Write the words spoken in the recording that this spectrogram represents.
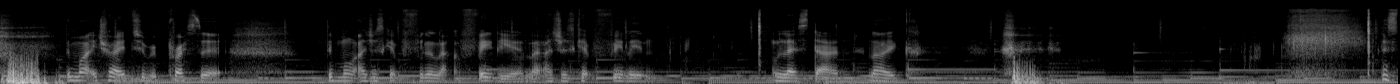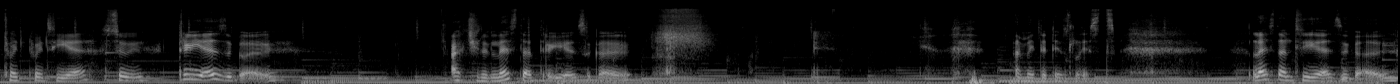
the more I tried to repress it, the more I just kept feeling like a failure. Like I just kept feeling less than. Like this is 2020 yeah. So three years ago, actually less than three years ago. I made the dance list less than two years ago,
